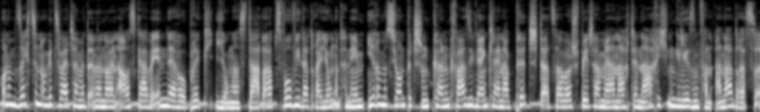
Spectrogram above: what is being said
und um 16 Uhr geht's weiter mit einer neuen Ausgabe in der Rubrik Junge Startups, wo wieder drei Jungunternehmen ihre Mission pitchen können, quasi wie ein kleiner Pitch, dazu aber später mehr nach den Nachrichten Nachrichten gelesen von Anna Dresse.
